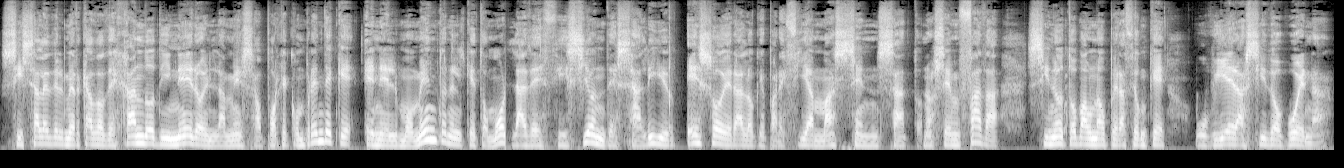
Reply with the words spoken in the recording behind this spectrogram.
si sale del mercado dejando dinero en la mesa porque comprende que en el momento en el que tomó la decisión de salir, eso era lo que parecía más sensato. No se enfada si no toma una operación que hubiera sido buena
